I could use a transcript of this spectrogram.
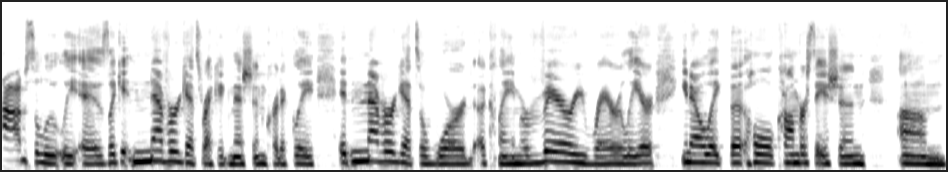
absolutely is. Like, it never gets recognition critically. It never gets award acclaim or very rarely or you know like the whole conversation um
